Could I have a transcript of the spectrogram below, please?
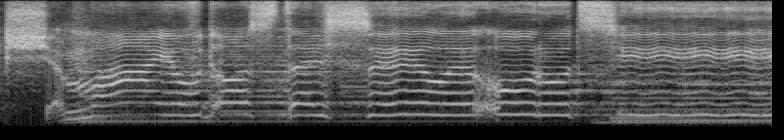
Ще маю вдосталь сили у руці.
